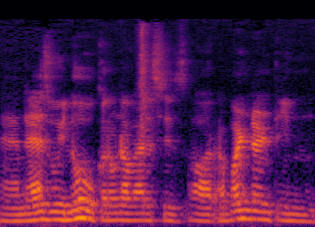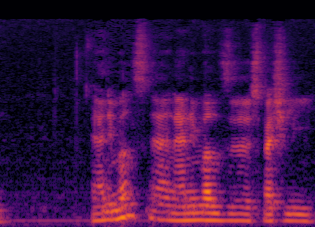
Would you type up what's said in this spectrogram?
and as we know, coronaviruses are abundant in animals, and animals, uh, especially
